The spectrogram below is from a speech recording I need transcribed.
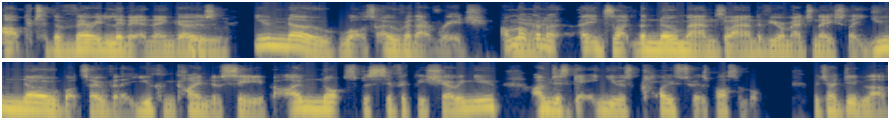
up to the very limit and then goes, mm. you know what's over that ridge. I'm yeah. not gonna. It's like the no man's land of your imagination. Like you know what's over there. You can kind of see, but I'm not specifically showing you. I'm just getting you as close to it as possible, which I do love.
